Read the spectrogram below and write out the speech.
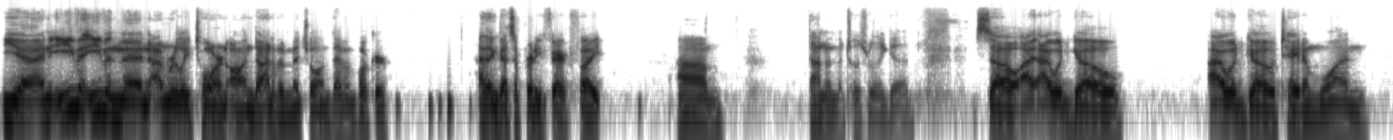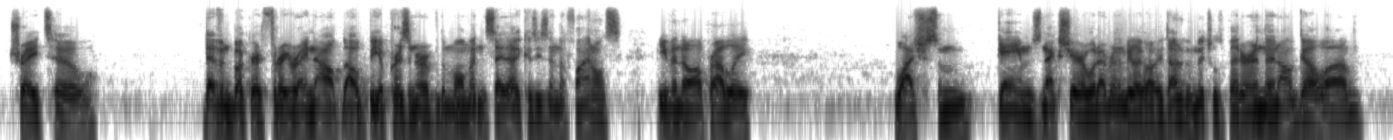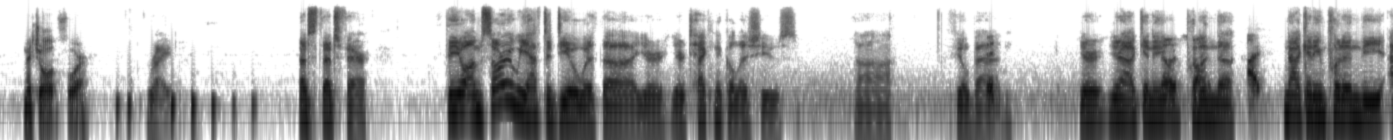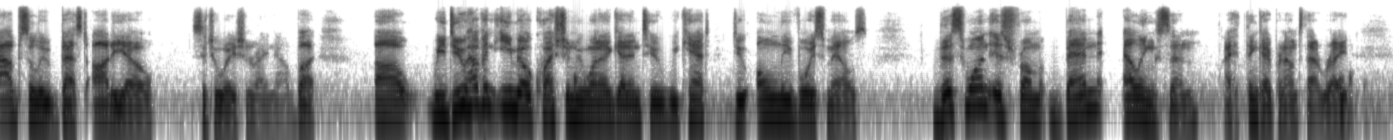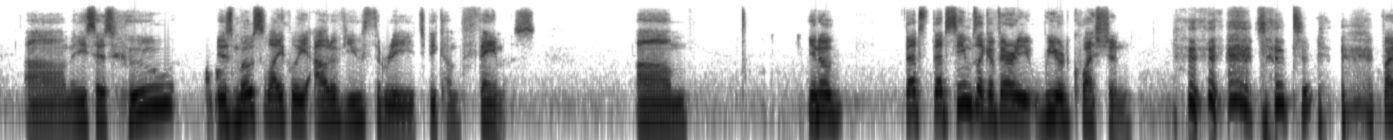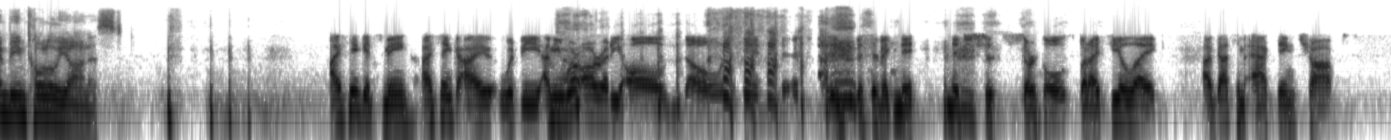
Yeah, and even even then, I'm really torn on Donovan Mitchell and Devin Booker. I think that's a pretty fair fight. Um, Donovan Mitchell's really good. So I, I would go, I would go Tatum one, Trae two, Devin Booker three right now. I'll, I'll be a prisoner of the moment and say that because he's in the finals, even though I'll probably watch some games next year or whatever and be like, oh, Donovan Mitchell's better. And then I'll go um, Mitchell at four. Right. That's that's fair. Theo, I'm sorry we have to deal with uh, your your technical issues. Uh, feel bad. You're you're not getting No, put in the I- not getting put in the absolute best audio situation right now. But uh, we do have an email question we want to get into. We can't do only voicemails. This one is from Ben Ellingson. I think I pronounced that right. Um, and he says, "Who is most likely out of you three to become famous?" Um, you know, that's that seems like a very weird question. to- to- if I'm being totally honest. I think it's me. I think I would be. I mean, we're already all known in, in specific niche, niche circles, but I feel like I've got some acting chops,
